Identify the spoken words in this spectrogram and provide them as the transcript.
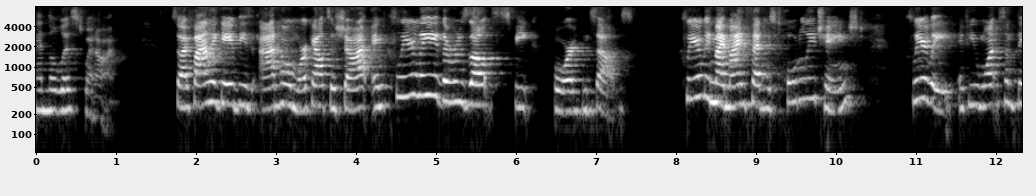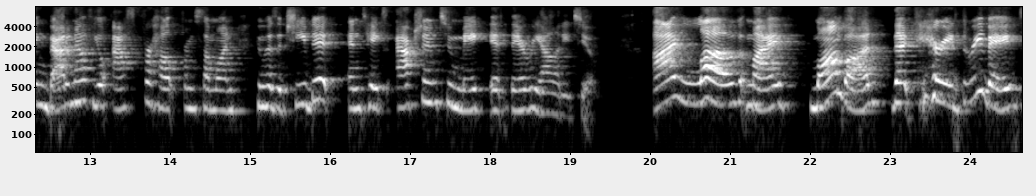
And the list went on. So I finally gave these at home workouts a shot, and clearly the results speak for themselves. Clearly, my mindset has totally changed. Clearly, if you want something bad enough, you'll ask for help from someone who has achieved it and takes action to make it their reality too. I love my mom bod that carried three babes.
